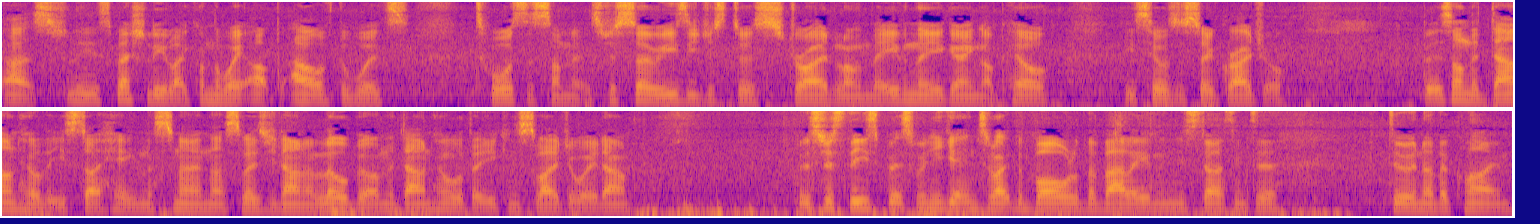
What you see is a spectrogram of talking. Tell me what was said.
especially like on the way up out of the woods towards the summit. It's just so easy just to stride along there, even though you're going uphill. These hills are so gradual. But it's on the downhill that you start hitting the snow, and that slows you down a little bit on the downhill that you can slide your way down. But it's just these bits when you get into like the bowl of the valley and then you're starting to do another climb.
